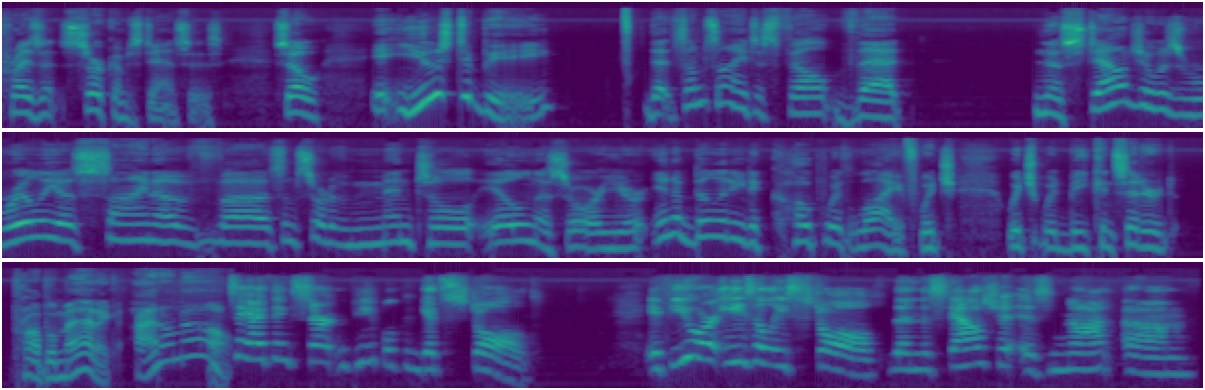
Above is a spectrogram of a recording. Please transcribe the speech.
present circumstances. So it used to be that some scientists felt that nostalgia was really a sign of uh, some sort of mental illness or your inability to cope with life, which which would be considered problematic. I don't know. See, I think certain people can get stalled. If you are easily stalled, then nostalgia is not um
